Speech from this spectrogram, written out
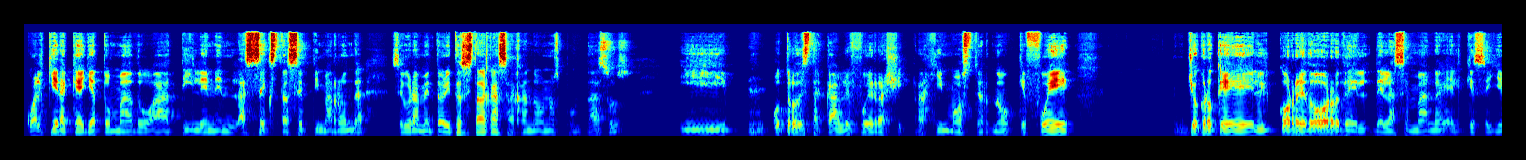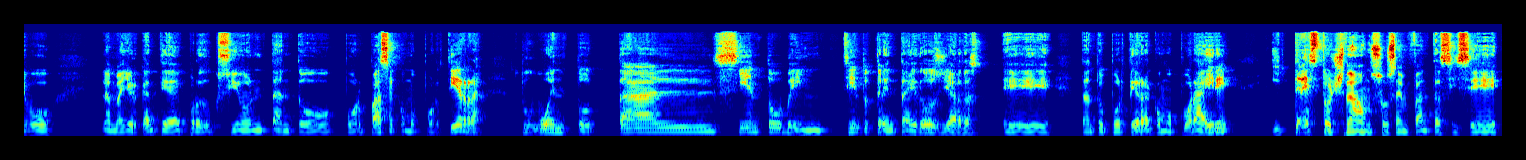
cualquiera que haya tomado a Tillen en la sexta, séptima ronda, seguramente ahorita se está agasajando unos puntazos. Y otro destacable fue Raheem Monster, ¿no? Que fue, yo creo que el corredor de, la semana, el que se llevó la mayor cantidad de producción, tanto por pase como por tierra. Tuvo en total 120, 132 yardas, eh, tanto por tierra como por aire, y tres touchdowns. O sea, en fantasy se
